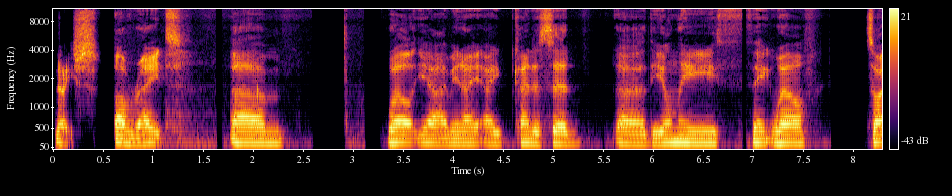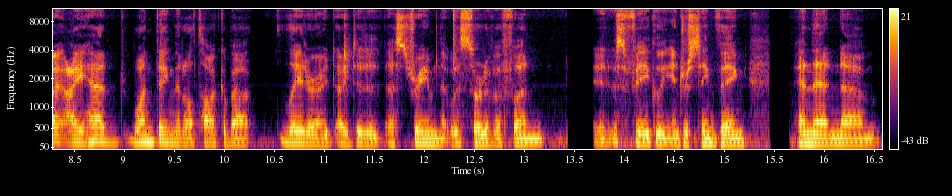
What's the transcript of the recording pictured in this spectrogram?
Nice. All right. Um, well, yeah. I mean, I, I kind of said uh, the only thing. Well, so I, I had one thing that I'll talk about later. I, I did a, a stream that was sort of a fun, vaguely interesting thing, and then um,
